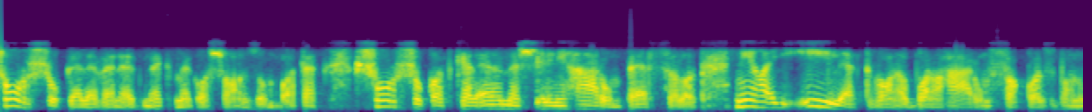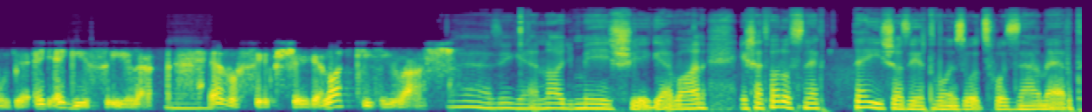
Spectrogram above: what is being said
Sorsok elevenednek meg a sanzomba. Tehát sorsokat kell elmesélni három perc alatt. Néha egy élet van abban a három szakaszban, ugye? Egy egész élet. Uh-huh. Ez a szépsége. Nagy kihívás. Ez igen, nagy mélysége van. És hát valószínűleg te is azért vonzódsz hozzá, mert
